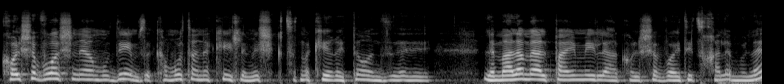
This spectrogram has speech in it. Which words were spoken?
כל שבוע שני עמודים, זה כמות ענקית למי שקצת מכיר עיתון, זה למעלה מאלפיים מילה, כל שבוע הייתי צריכה למלא.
